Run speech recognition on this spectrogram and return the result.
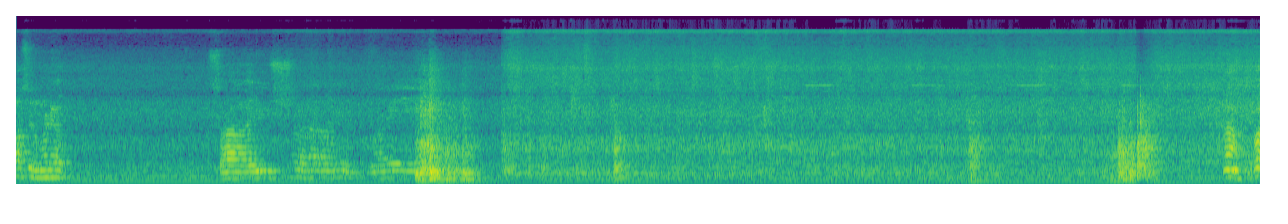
வாசல் முன்னாடி வா. சாயீஸ்வராய மலே. ஆ வா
